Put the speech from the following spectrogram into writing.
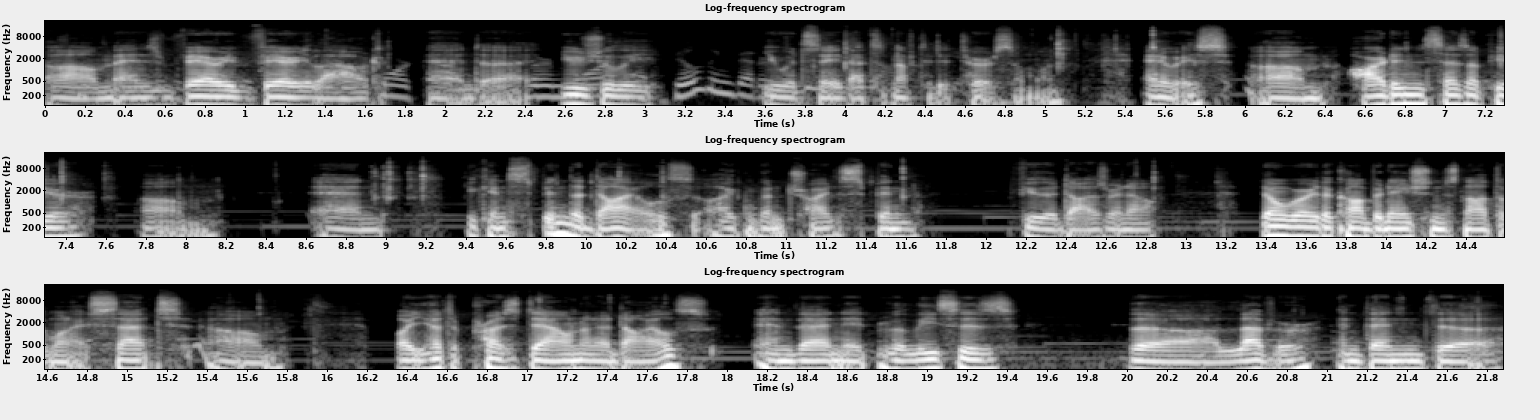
Um, and it's very, very loud. And uh, usually you would say that's enough to deter someone. Anyways, um, harden says up here. Um, and you can spin the dials. I'm going to try to spin a few of the dials right now. Don't worry, the combination is not the one I set. Um, but you have to press down on the dials and then it releases the lever and then the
